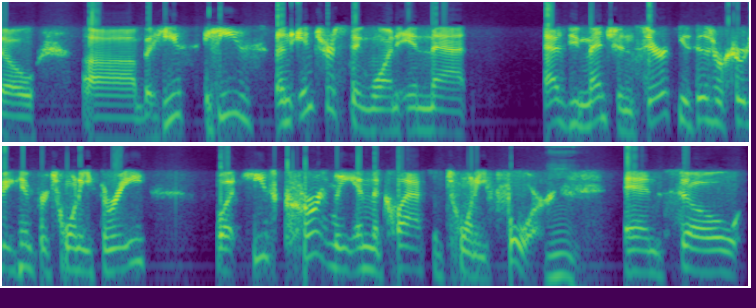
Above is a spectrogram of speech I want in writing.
So, uh, but he's he's an interesting one in that, as you mentioned, Syracuse is recruiting him for twenty three, but he's currently in the class of twenty four, mm. and so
